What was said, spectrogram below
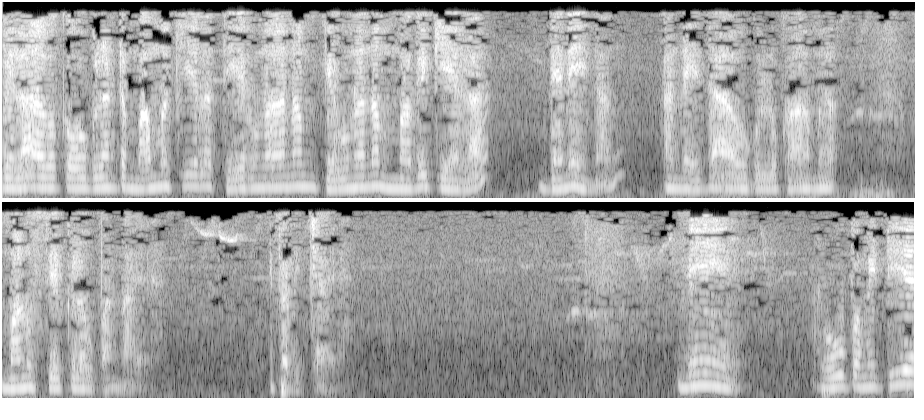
වෙලාවක ඕගලන්ට මම කියලා තේරුණා නම් පෙවුණා නම් මගේ කියලා දැනේ නම් අන්න එදා ඕගොල්ලෝ කාම මිනිස්සෙක් කියලා උපන්න අය. ඉපදිච්ච අය. මේ රූපമിതിය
